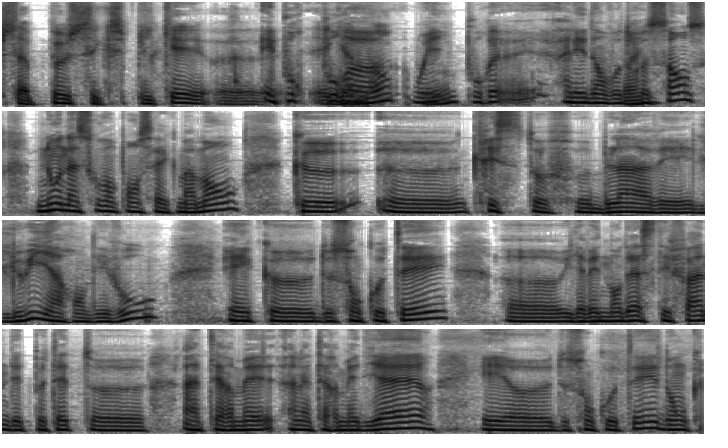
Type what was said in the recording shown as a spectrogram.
ça, peut s'expliquer. Et pour, pour oui, mmh. pour aller dans votre sens, nous on a souvent pensé avec maman que euh, Christophe Blain avait lui un rendez-vous et que de son côté, euh, il avait demandé à Stéphane d'être peut-être euh, à l'intermédiaire et de son côté, donc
